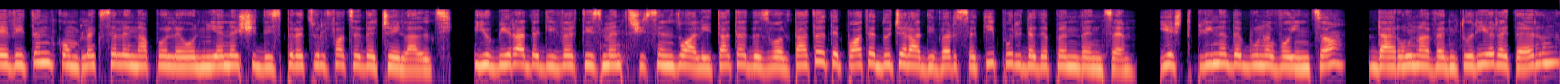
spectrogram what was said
evitând complexele napoleoniene și disprețul față de ceilalți. Iubirea de divertisment și senzualitatea dezvoltată te poate duce la diverse tipuri de dependențe. Ești plină de bunăvoință, dar un aventurier etern,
